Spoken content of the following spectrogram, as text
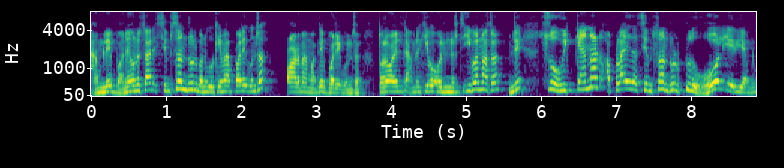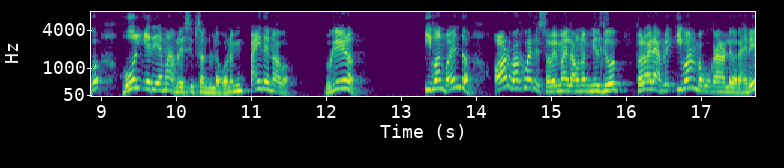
हामीले भनेअनुसार सिम्सन रुल भनेको केमा परेको हुन्छ? अडमा मात्रै परेको हुन्छ। तर अहिले त हाम्रो के भयो अर्डिनेट इभनमा छ हुन्छ? So we cannot apply the Simpson rule to the whole area भनेको होल एरियामा हामीले सिम्सन रुल लगाउन पाइँदैन अब। हो कि होइन? इभन भयो नि त। अड भएको भए चाहिँ सबैमा लगाउन मिल्थ्यो। तर अहिले हाम्रो इभन भएको कारणले गर्दाखेरि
